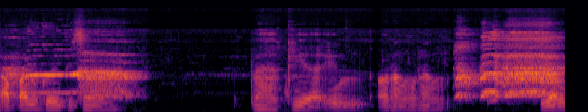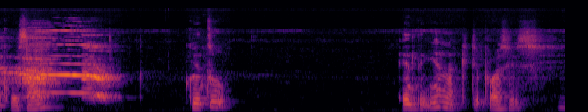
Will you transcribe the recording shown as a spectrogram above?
Kapan gue bisa bahagiain orang-orang yang gue sayang gue tuh intinya lagi di posisi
